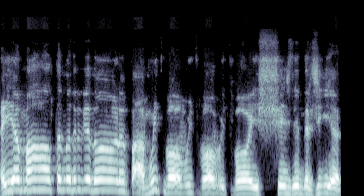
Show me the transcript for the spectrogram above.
Aí a malta madrugadora, pá! Muito bom, muito bom, muito bom! E cheios de energia!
